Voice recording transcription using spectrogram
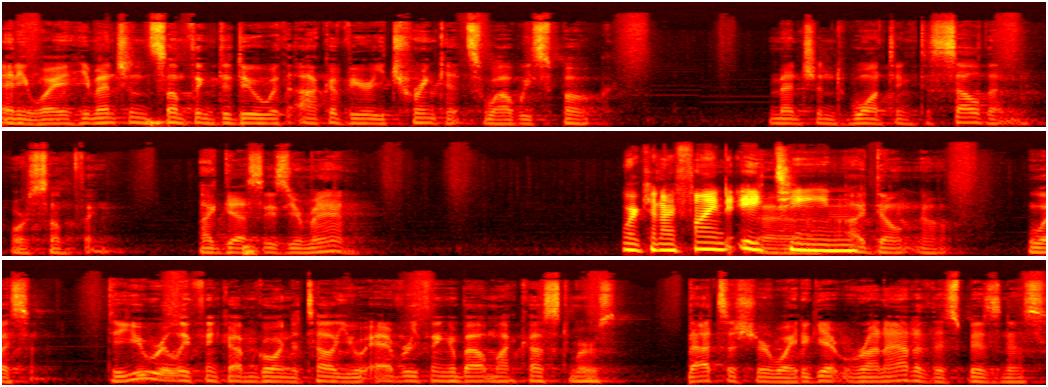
Anyway, he mentioned something to do with Akaviri trinkets while we spoke. Mentioned wanting to sell them or something. I guess he's your man. Where can I find 18? Uh, I don't know. Listen, do you really think I'm going to tell you everything about my customers? That's a sure way to get run out of this business.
